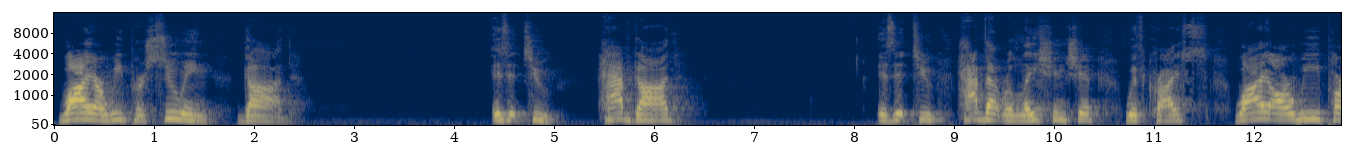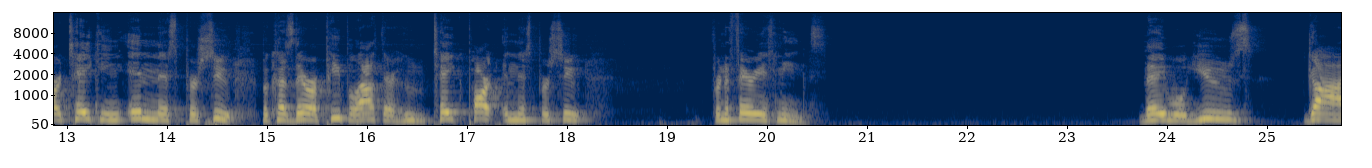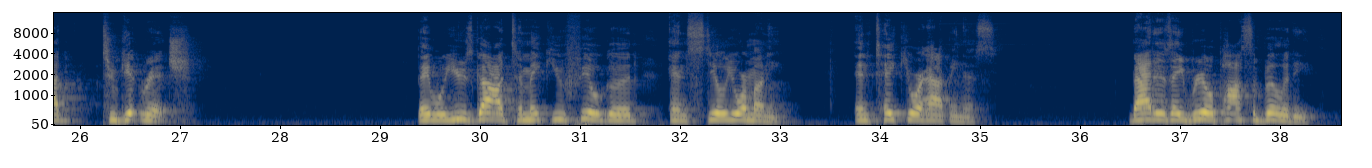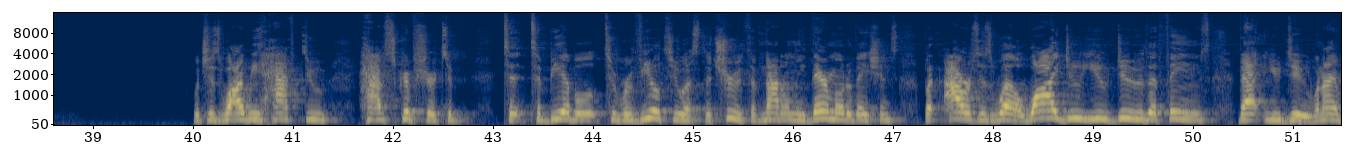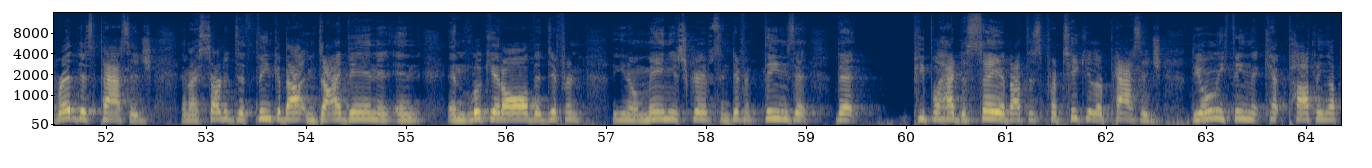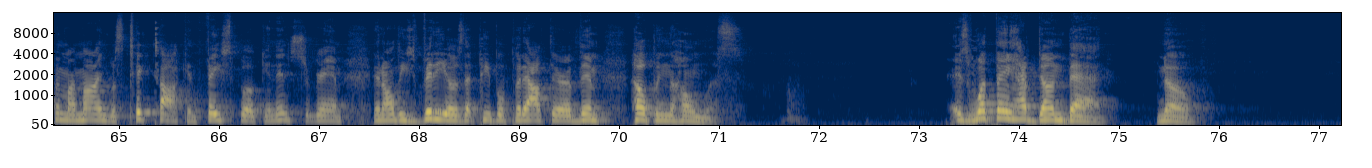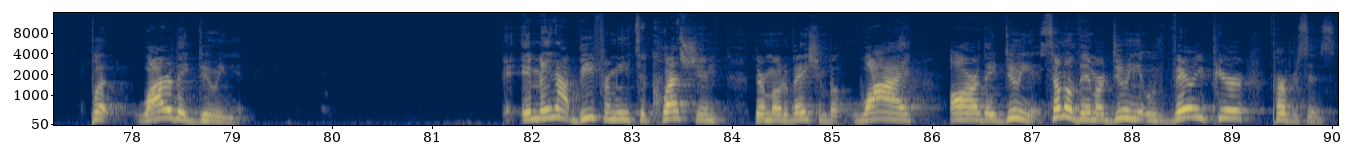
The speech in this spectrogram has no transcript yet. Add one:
Why are we pursuing God? Is it to have God? Is it to have that relationship with Christ? Why are we partaking in this pursuit? Because there are people out there who take part in this pursuit for nefarious means. They will use God to get rich. They will use God to make you feel good and steal your money and take your happiness. That is a real possibility. which is why we have to have scripture to, to, to be able to reveal to us the truth of not only their motivations, but ours as well. Why do you do the things that you do? When I read this passage and I started to think about and dive in and, and, and look at all the different you know, manuscripts and different things that, that people had to say about this particular passage, the only thing that kept popping up in my mind was TikTok and Facebook and Instagram and all these videos that people put out there of them helping the homeless. Is what they have done bad? No. But why are they doing it? It may not be for me to question their motivation, but why are they doing it? Some of them are doing it with very pure purposes.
